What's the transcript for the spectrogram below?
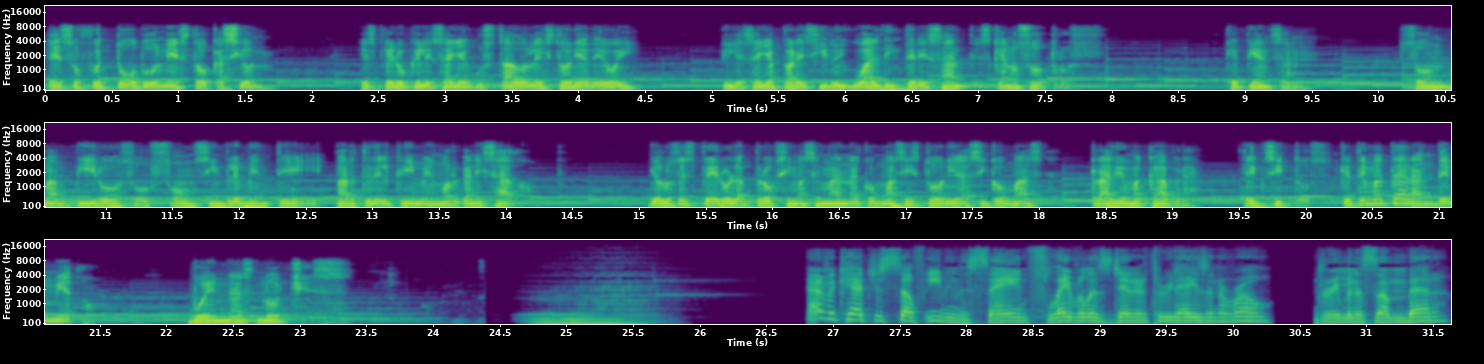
Eso fue todo en esta ocasión. Espero que les haya gustado la historia de hoy y les haya parecido igual de interesantes que a nosotros. ¿Qué piensan? ¿Son vampiros o son simplemente parte del crimen organizado? Yo los espero la próxima semana con más historias y con más Radio Macabra, éxitos que te matarán de miedo. Buenas noches. Ever catch yourself eating the same flavorless dinner three days in a row? Dreaming of something better?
